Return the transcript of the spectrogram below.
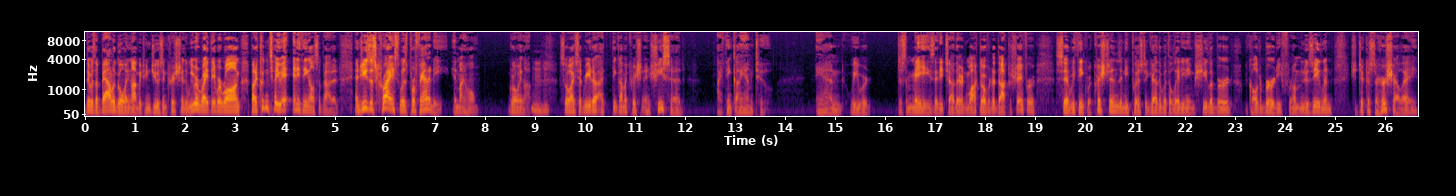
there was a battle going on between Jews and Christians. We were right, they were wrong, but I couldn't tell you a- anything else about it. And Jesus Christ was profanity in my home growing up. Mm-hmm. So I said, Rita, I think I'm a Christian, and she said, I think I am too. And we were just amazed at each other and walked over to Dr. Schaeffer, said, We think we're Christians. And he put us together with a lady named Sheila Bird. We called her Birdie from New Zealand. She took us to her chalet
